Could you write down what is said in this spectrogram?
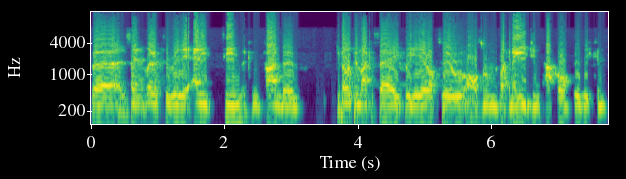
for St. Louis to really any team that can kind of develop him, like I say, for a year or two, or someone like an aging tackle who they can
